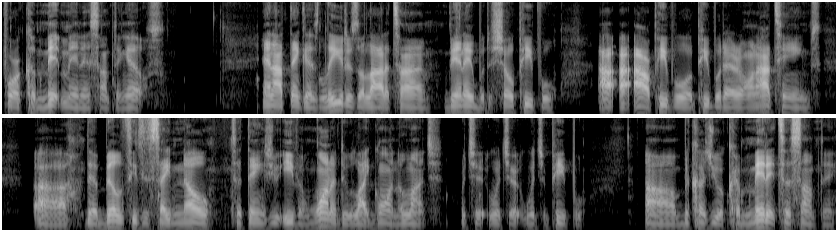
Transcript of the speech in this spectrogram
for commitment in something else. And I think as leaders, a lot of time, being able to show people, our, our people or people that are on our teams, uh, the ability to say no to things you even want to do, like going to lunch with your with your with your people, uh, because you are committed to something.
